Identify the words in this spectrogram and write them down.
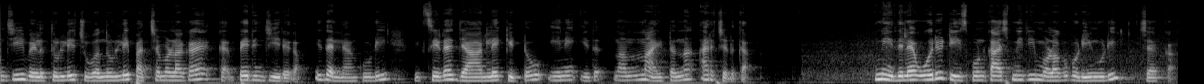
ഇഞ്ചി വെളുത്തുള്ളി ചുവന്നുള്ളി പച്ചമുളക് പെരിഞ്ചീരകം ഇതെല്ലാം കൂടി മിക്സിയുടെ ജാറിലേക്ക് ഇട്ടു. ഇനി ഇത് നന്നായിട്ടൊന്ന് അരച്ചെടുക്കാം. ഇനി ഇതിൽ ഒരു ടീസ്പൂൺ കാശ്മീരി മുളക് പൊടിയും കൂടി ചേർക്കാം.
